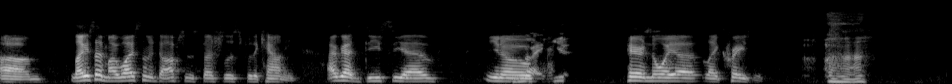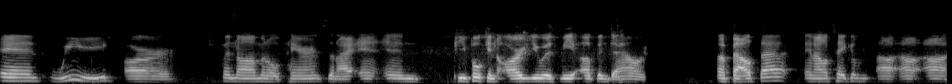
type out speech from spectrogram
Um, like I said, my wife's an adoption specialist for the county. I've got DCF, you know, right. paranoia like crazy. Uh-huh. And we are phenomenal parents, and I and, and, people can argue with me up and down about that, and I'll take them. Uh, uh, uh,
